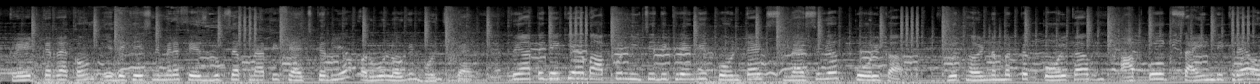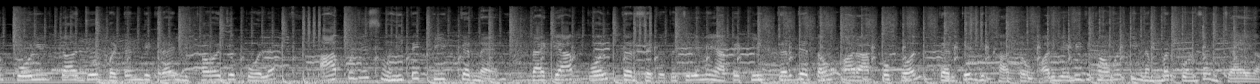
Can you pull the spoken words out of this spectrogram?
क्रिएट कर रहा है अकाउंट ये देखिए, इसने मेरा फेसबुक से अपने आप ही फैच कर लिया और वो लॉगिन हो चुका है। तो यहाँ पे देखिए, अब आपको नीचे दिख रहे हैं कॉन्टैक्ट मैसेज और कॉल का। जो थर्ड नंबर पे कॉल का आपको साइन दिख रहा है और कॉल का जो बटन दिख रहा है, लिखा हुआ जो कॉल है, आपको जस्ट वहीं पे क्लिक करना है ताकि आप कॉल कर सके। तो चलिए मैं यहाँ पे क्लिक कर देता हूँ और आपको कॉल करके दिखाता हूँ और ये भी दिखाऊँगा कि नंबर कौन सा जाएगा।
